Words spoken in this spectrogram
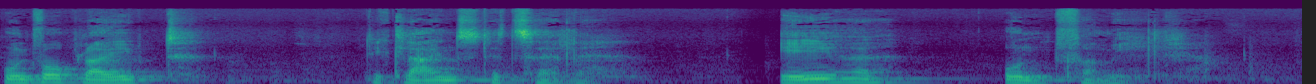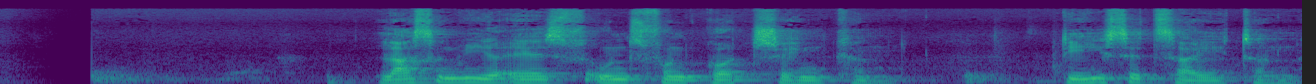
und wo bleibt die kleinste Zelle? Ehe, und Familie. Lassen wir es uns von Gott schenken, diese Zeiten,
